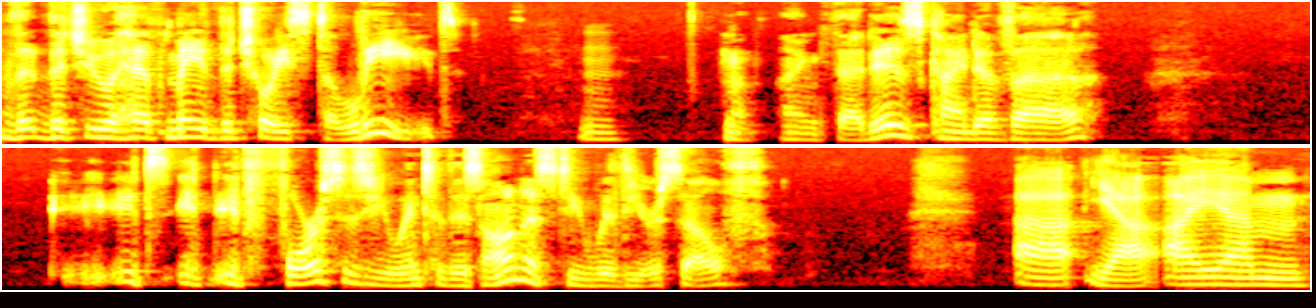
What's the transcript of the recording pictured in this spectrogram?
that, that you have made the choice to lead. Mm. I think that is kind of, uh, it's it, it forces you into this honesty with yourself. Uh, yeah, I um,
